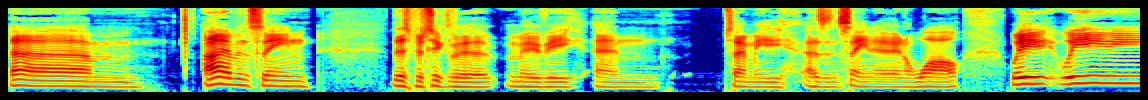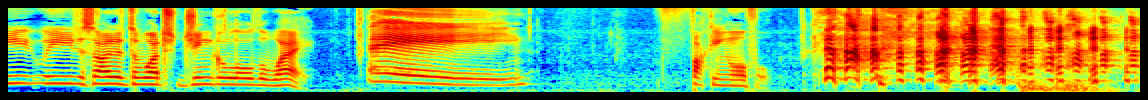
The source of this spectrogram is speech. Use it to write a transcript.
um, I haven't seen this particular movie and Sammy hasn't seen it in a while. We we we decided to watch Jingle All the Way. Hey. Fucking awful.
